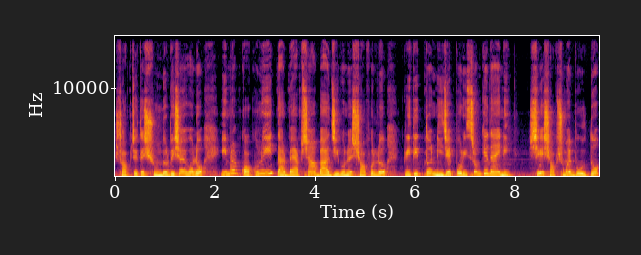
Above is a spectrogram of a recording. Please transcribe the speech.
সবচেয়ে সুন্দর বিষয় হলো, ইমরান কখনোই তার ব্যবসা বা জীবনের সাফল্য, কৃতিত্ব, নিজের পরিশ্রমকে দেয়নি। সে সবসময় বলতো,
